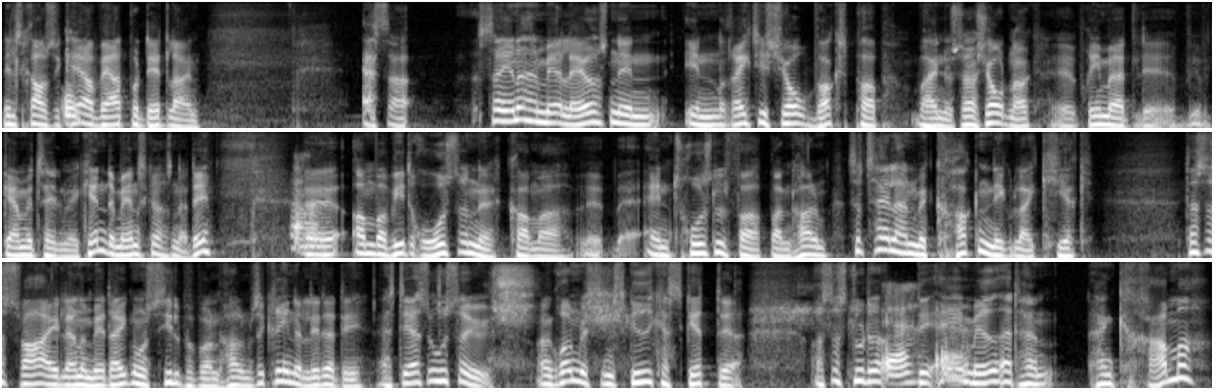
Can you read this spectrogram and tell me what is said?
Niels Krause Kjær har været på Deadline. Altså, så ender han med at lave sådan en, en rigtig sjov voxpop, hvor han jo så er sjovt nok, øh, primært øh, gerne vil tale med kendte mennesker, sådan er det, øh, om hvorvidt russerne kommer øh, af en trussel for Bornholm. Så taler han med kokken Nikolaj Kirk, der så svarer et eller andet med, at der er ikke nogen sild på Bornholm, så griner lidt af det. Altså, det er så useriøst. Og han går rundt med sin skide kasket der. Og så slutter ja, det af med, at han, han krammer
